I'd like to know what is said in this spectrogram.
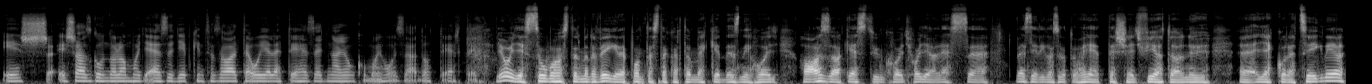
és, és azt gondolom, hogy ez egyébként az Alteó életéhez egy nagyon komoly hozzáadott érték. Jó, hogy ezt szóba hoztad, mert a végére pont ezt akartam megkérdezni, hogy ha azzal kezdtünk, hogy hogyan lesz vezérigazgató helyettes egy fiatal nő egy ekkora cégnél,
